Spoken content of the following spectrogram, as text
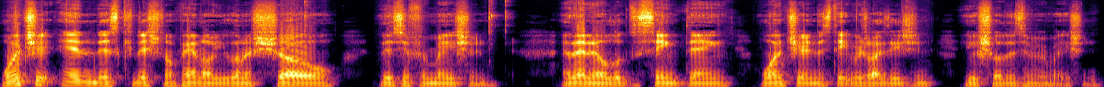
once you're in this conditional panel, you're going to show this information. And then it'll look the same thing. Once you're in the state visualization, you'll show this information.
